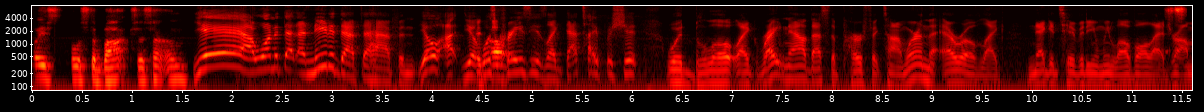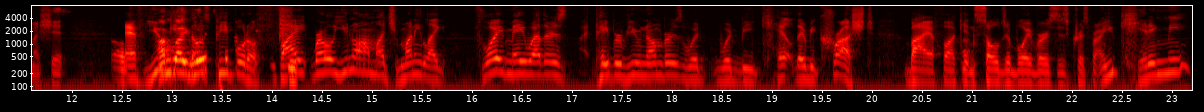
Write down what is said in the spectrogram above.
Boy supposed to box or something? Yeah, I wanted that. I needed that to happen. Yo, I, yo, what's Oh. crazy is like that type of shit would blow. Like right now, that's the perfect time. We're in the era of like negativity, and we love all that drama shit. Oh, If you I'm get like, those people to fight, bro, you know how much money like Floyd Mayweather's pay per view numbers would would be killed. They'd be crushed by a fucking Soulja Boy versus Chris Brown. Are you kidding me?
